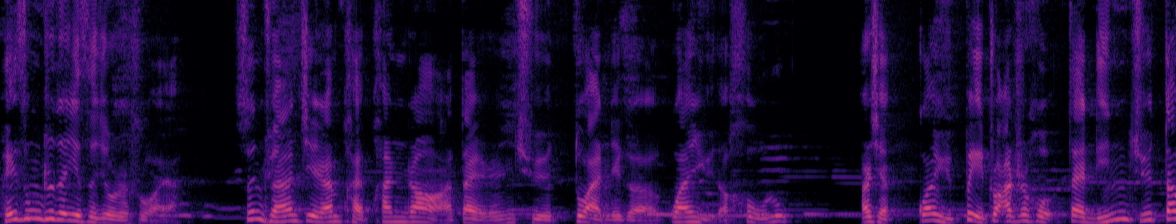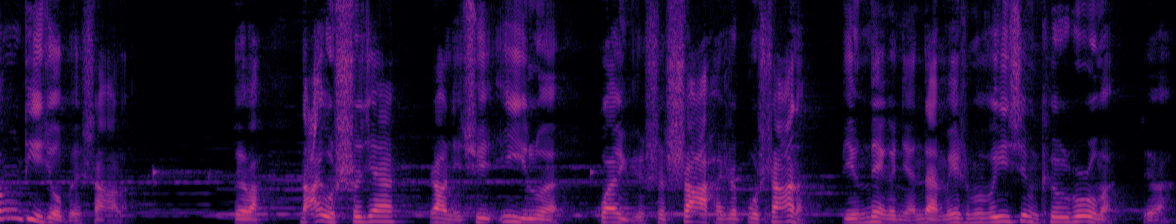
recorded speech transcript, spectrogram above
裴松之的意思就是说呀，孙权既然派潘璋啊带人去断这个关羽的后路，而且关羽被抓之后，在邻居当地就被杀了，对吧？哪有时间让你去议论关羽是杀还是不杀呢？毕竟那个年代没什么微信、QQ 嘛，对吧？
